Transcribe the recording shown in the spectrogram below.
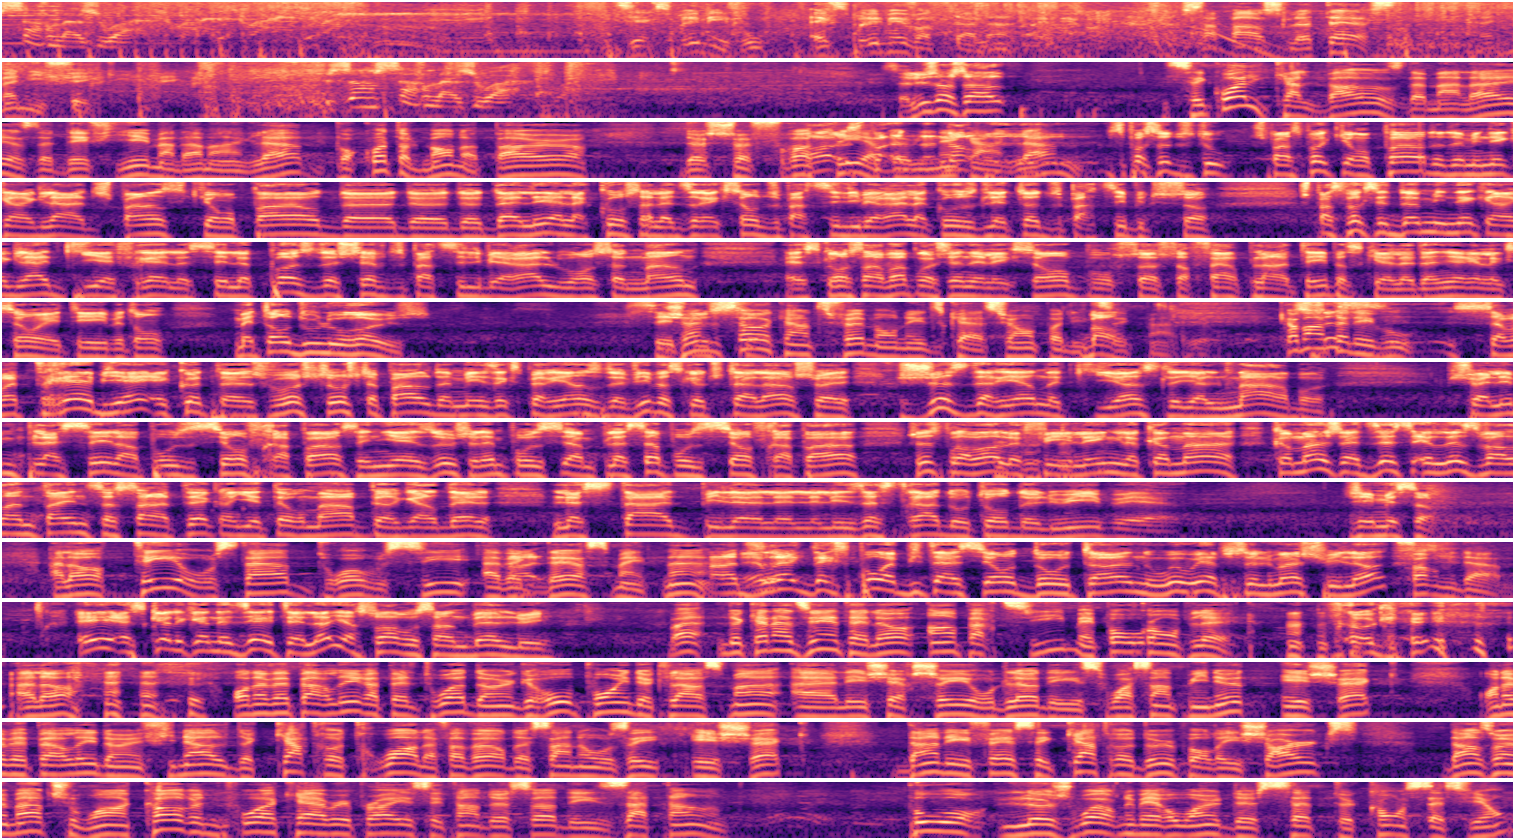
Jean-Charles Lajoie. Dis, exprimez-vous. Exprimez votre talent. Ça passe le test. Magnifique. Jean-Charles Lajoie. Salut Jean-Charles. C'est quoi le calvaire de malaise de défier Mme Anglade? Pourquoi tout le monde a peur de se frotter Ah, à Dominique non, Anglade? C'est pas ça du tout. Je pense pas qu'ils ont peur de Dominique Anglade. Je pense qu'ils ont peur de, d'aller à la course à la direction du Parti libéral à cause de l'état du parti et tout ça. Je pense pas que c'est Dominique Anglade qui effraie. C'est le poste de chef du Parti libéral où on se demande est-ce qu'on s'en va à la prochaine élection pour se, se refaire planter parce que la dernière élection a été, mettons, mettons douloureuse. C'est J'aime plus ça quand tu fais mon éducation politique, Bon. Mario. Comment allez-vous? Ça va très bien. Écoute, euh, je vois, je, je te parle de mes expériences de vie parce que tout à l'heure, je suis allé- juste derrière notre kiosque, là, il y a le marbre. Je suis allé me placer là, en position frappeur. C'est niaiseux. Je suis allé me, posi- me placer en position frappeur juste pour avoir le feeling. là, comment, comment jadis Ellis Valentine se sentait quand il était au marbre puis regardait le, le stade puis le- le- les estrades autour de lui. puis, euh, J'ai aimé ça. Alors, t'es au stade, toi aussi, avec Ah. Des maintenant. En direct d'Expo Habitation d'automne. Oui, oui, absolument, je suis là. Formidable. Et est-ce que le Canadien était là hier soir au Centre Bell, lui? Ben, le Canadien était là en partie, mais pas au complet. OK. Alors, on avait parlé, rappelle-toi, d'un gros point de classement à aller chercher au-delà des 60 minutes, échec. On avait parlé d'un final de 4-3 à la faveur de San Jose, échec. Dans les faits, c'est 4-2 pour les Sharks. Dans un match où, encore une fois, Carey Price est en deçà des attentes pour le joueur numéro un de cette concession.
